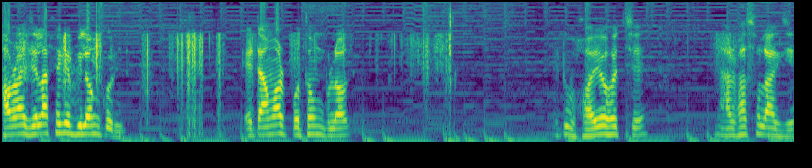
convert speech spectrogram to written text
হাওড়া জেলা থেকে বিলং করি। এটা আমার প্রথম ব্লগ একটু ভয়ও হচ্ছে নার্ভাসও লাগছে।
